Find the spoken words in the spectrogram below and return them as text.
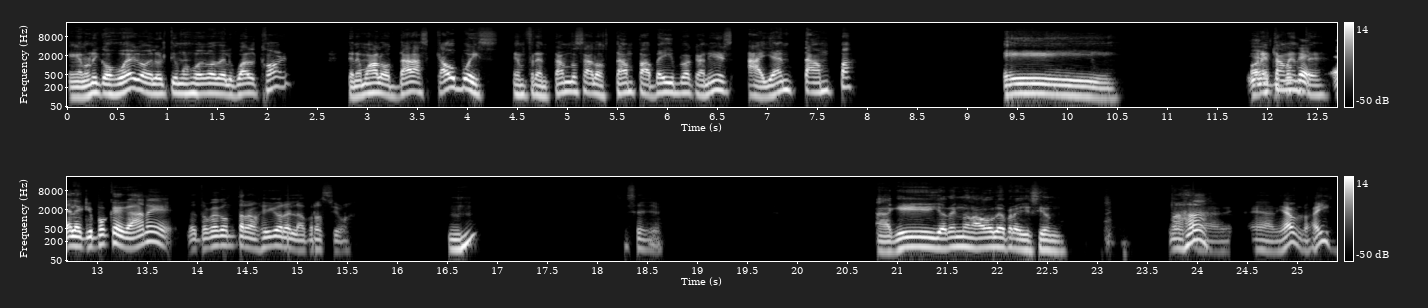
en el único juego, el último juego del Wild Card, tenemos a los Dallas Cowboys enfrentándose a los Tampa Bay Buccaneers allá en Tampa. Eh, Y el equipo que- Honestamente. el equipo que gane le toca contra los Eagles en la próxima. Sí, señor. Aquí yo tengo una doble predicción. Ajá. Eh, eh, a diablo, ahí.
